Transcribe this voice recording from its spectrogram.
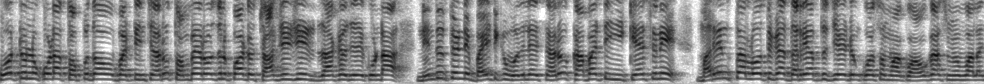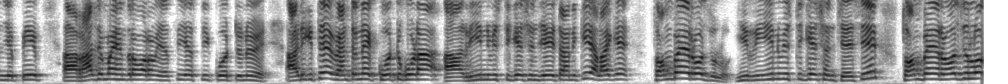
కోర్టులను కూడా తప్పుదోవ పట్టించారు. తొంభై రోజుల పాటు ఛార్జిషీట్ దాఖలు చేయకుండా నిందితుడిని బయటికి వదిలేశారు. కాబట్టి ఈ కేసుని మరింత లోతుగా దర్యాప్తు చేయడం కోసం మాకు అవకాశం ఇవ్వాలని చెప్పి ఆ, రాజమహేంద్రవరం ఎస్సీ ఎస్టీ కోర్టును అడిగితే వెంటనే కోర్టు కూడా ఆ రీఇన్వెస్టిగేషన్ చేయడానికి అలాగే తొంభై రోజులు ఈ రీఇన్వెస్టిగేషన్ చేసి తొంభై రోజుల్లో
